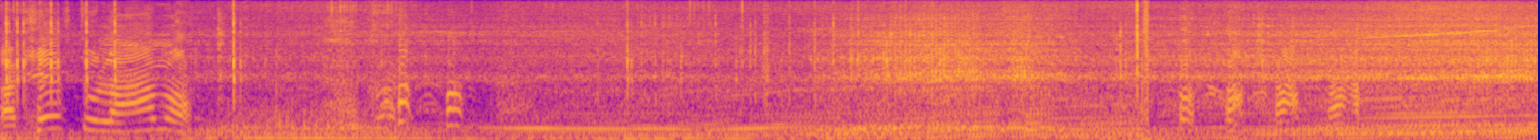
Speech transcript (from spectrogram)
Og kæft, du larmer! Ha ha ha!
